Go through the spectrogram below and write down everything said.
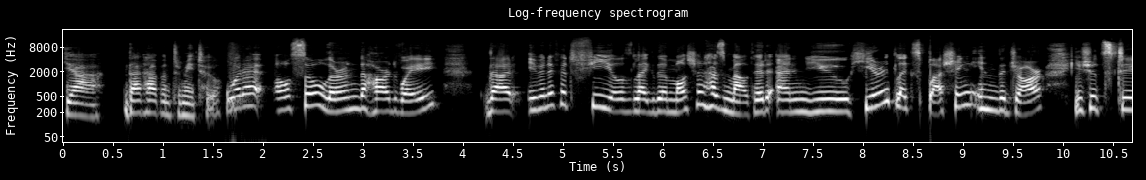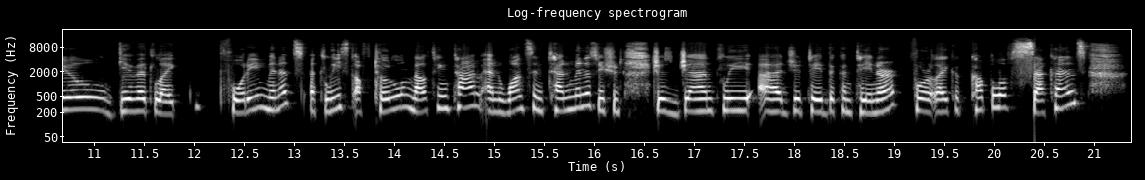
Yeah, that happened to me too. What I also learned the hard way that even if it feels like the emulsion has melted and you hear it like splashing in the jar, you should still give it like 40 minutes at least of total melting time. And once in 10 minutes, you should just gently agitate the container for like a couple of seconds,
